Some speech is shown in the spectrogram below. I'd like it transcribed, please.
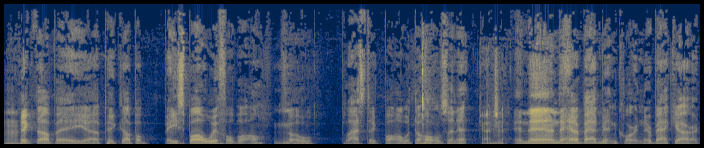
Mm. Picked up a uh, picked up a baseball wiffle ball, mm. so plastic ball with the holes in it. Gotcha. And then they had a badminton court in their backyard.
